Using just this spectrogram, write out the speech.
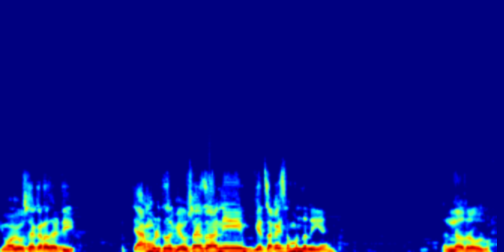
किंवा व्यवसाय करायसाठी तर त्यामुळे त्याचा व्यवसायाचा आणि याचा काही संबंध नाही आहे धन्यवाद राहुल भाऊ.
